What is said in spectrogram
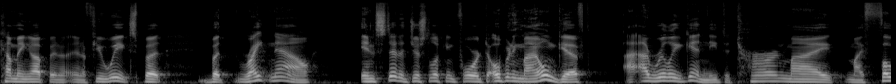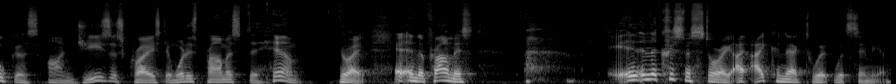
coming up in a, in a few weeks. But, but right now, instead of just looking forward to opening my own gift, I really, again, need to turn my, my focus on Jesus Christ and what is promised to Him. Right. And, and the promise, in, in the Christmas story, I, I connect with, with Simeon.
